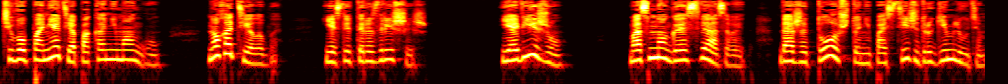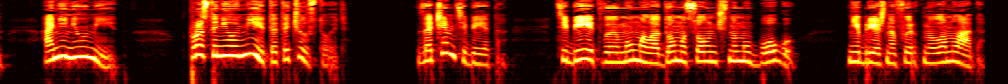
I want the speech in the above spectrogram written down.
чего понять я пока не могу, но хотела бы, если ты разрешишь. Я вижу, вас многое связывает, даже то, что не постичь другим людям. Они не умеют. Просто не умеют это чувствовать. Зачем тебе это? Тебе и твоему молодому солнечному богу, небрежно фыркнула Млада.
